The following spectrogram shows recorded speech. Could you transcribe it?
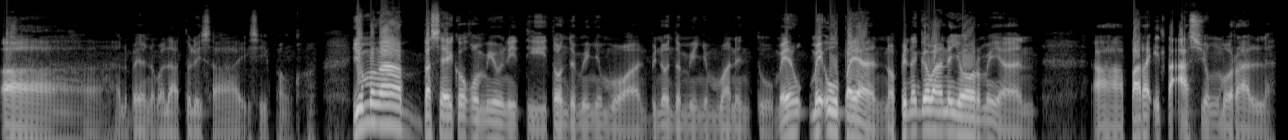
Ah, ano ba yun? Nawala tuloy sa isipan ko. Yung mga Baseco community, Condominium 1, Binondominium 1 and 2, may, may upa yan. No? Pinagawa ni Yorme yan ah, para itaas yung moral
